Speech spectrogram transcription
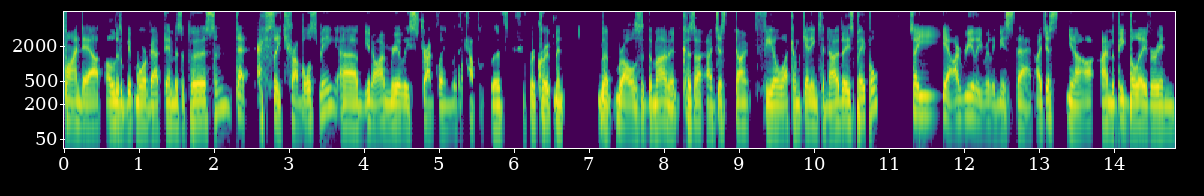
find out a little bit more about them as a person. That actually troubles me. Um, you know, I'm really struggling with a couple of recruitment roles at the moment because I, I, just don't feel like I'm getting to know these people. So yeah, I really, really miss that. I just, you know, I'm a big believer in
